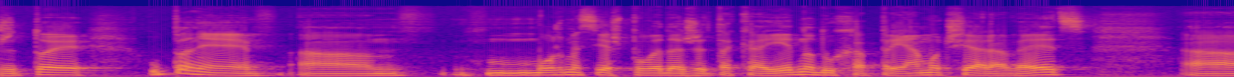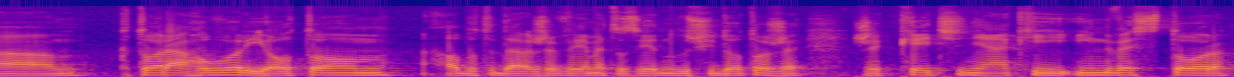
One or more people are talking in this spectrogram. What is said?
že to je úplne, môžeme si až povedať, že taká jednoduchá priamočiara vec, ktorá hovorí o tom, alebo teda, že vieme to zjednodušiť do toho, že, že keď nejaký investor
